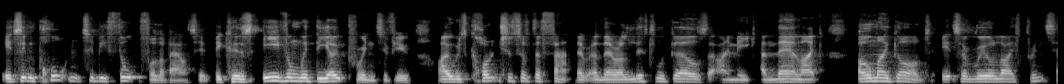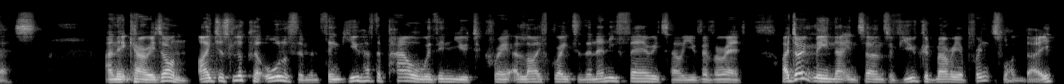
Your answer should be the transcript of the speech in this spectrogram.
it's important to be thoughtful about it because even with the Oprah interview, I was conscious of the fact that there are little girls that I meet and they're like, oh my God, it's a real life princess. And it carries on. I just look at all of them and think you have the power within you to create a life greater than any fairy tale you've ever read. I don't mean that in terms of you could marry a prince one day.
